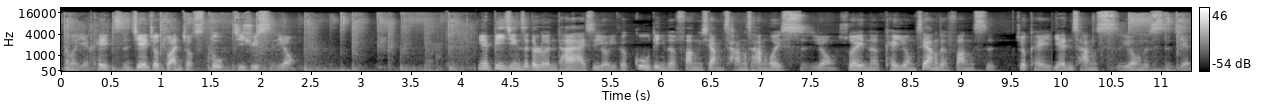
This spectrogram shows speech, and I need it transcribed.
那么也可以直接就转九十度继续使用。因为毕竟这个轮胎还是有一个固定的方向，常常会使用，所以呢，可以用这样的方式就可以延长使用的时间。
